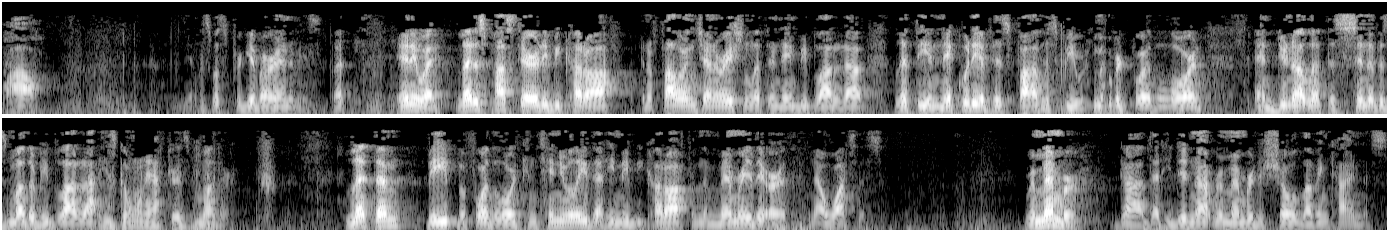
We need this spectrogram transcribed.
Wow. We're supposed to forgive our enemies. But anyway, let his posterity be cut off. In a following generation, let their name be blotted out. Let the iniquity of his fathers be remembered for the Lord. And do not let the sin of his mother be blotted out. He's going after his mother. Let them be before the Lord continually, that he may be cut off from the memory of the earth. Now watch this. Remember, God, that he did not remember to show loving kindness,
